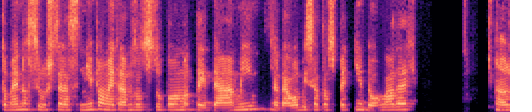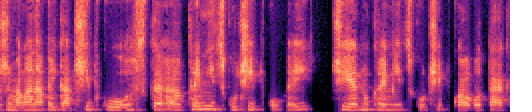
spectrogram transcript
to meno si už teraz nepamätám s odstupom tej dámy, dalo by sa to spätne dohľadať, že mala napríklad čipku, e, kremnickú čipku, hej, čiernu kremnickú čipku alebo tak,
